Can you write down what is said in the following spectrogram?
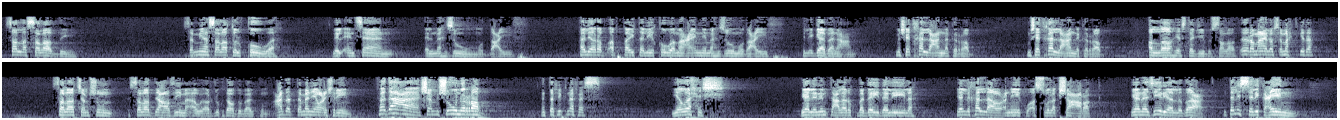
صلى الصلاة دي. سميها صلاة القوة للإنسان المهزوم والضعيف. هل يا رب أبقيت لي قوة مع إني مهزوم وضعيف؟ الإجابة نعم. مش هيتخلى عنك الرب. مش هيتخلى عنك الرب. الله يستجيب الصلاة. اقرأ معايا لو سمحت كده. صلاة شمشون الصلاة دي عظيمة قوي أرجوك تاخدوا بالكم. عدد 28 فدعا شمشون الرب. أنت فيك نفس. يا وحش. يا اللي نمت على ركبتي دليلة. يا اللي خلعوا عينيك وقصوا لك شعرك. يا نزير يا اللي ضعت أنت لسه ليك عين.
